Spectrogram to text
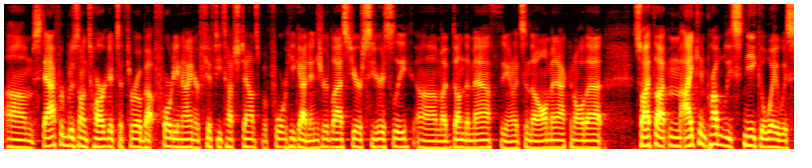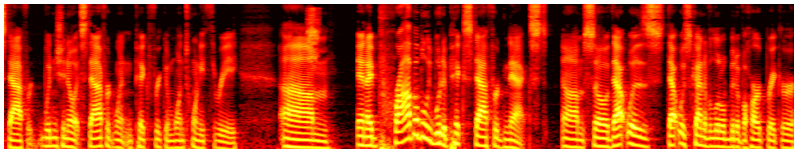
Um, Stafford was on target to throw about 49 or 50 touchdowns before he got injured last year. Seriously, um, I've done the math. You know, it's in the almanac and all that. So I thought mm, I can probably sneak away with Stafford. Wouldn't you know it? Stafford went and picked freaking 123. Um, and I probably would have picked Stafford next. Um, so that was that was kind of a little bit of a heartbreaker.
